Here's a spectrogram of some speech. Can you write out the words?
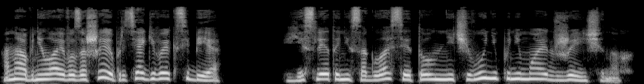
Она обняла его за шею, притягивая к себе. Если это не согласие, то он ничего не понимает в женщинах.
